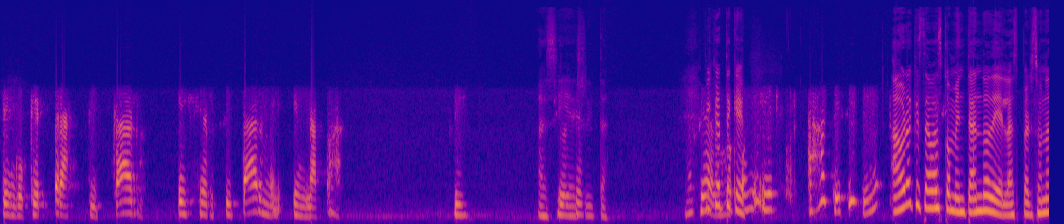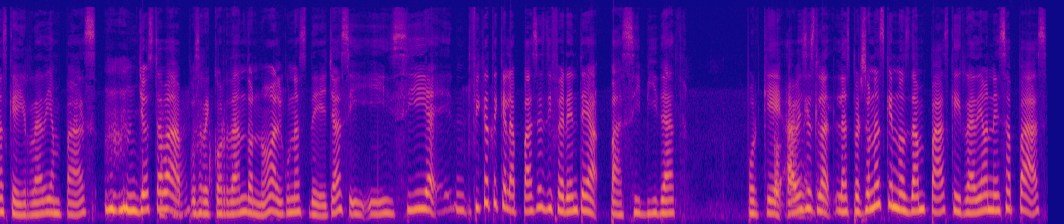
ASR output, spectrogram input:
Tengo que practicar, ejercitarme en la paz. Sí. Así es, Rita. Fíjate que ahora que estabas comentando de las personas que irradian paz, yo estaba pues recordando, ¿no? Algunas de ellas y, y sí, eh, fíjate que la paz es diferente a pasividad, porque a veces las personas que nos dan paz, que irradian esa paz,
